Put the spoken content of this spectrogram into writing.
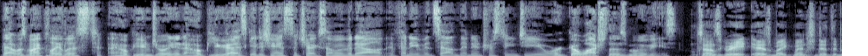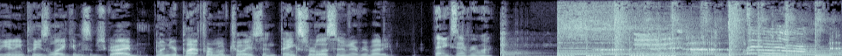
that was my playlist. I hope you enjoyed it. I hope you guys get a chance to check some of it out if any of it sounded interesting to you, or go watch those movies. Sounds great. As Mike mentioned at the beginning, please like and subscribe on your platform of choice. And thanks for listening, everybody. Thanks, everyone. Ah.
